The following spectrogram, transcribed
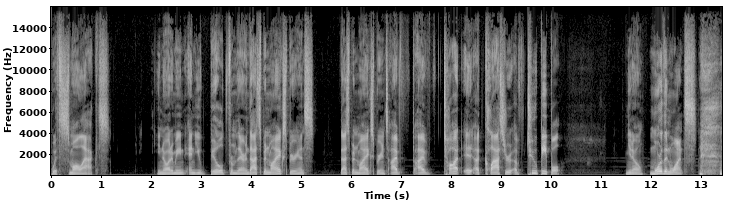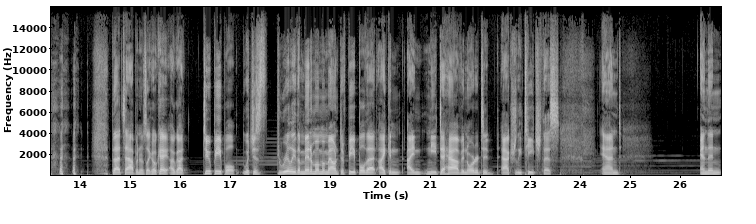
with small acts. You know what I mean? And you build from there. And that's been my experience. That's been my experience. I've I've taught a class of two people, you know, more than once. that's happened. It was like, okay, I've got two people, which is really the minimum amount of people that I can I need to have in order to actually teach this. And and then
